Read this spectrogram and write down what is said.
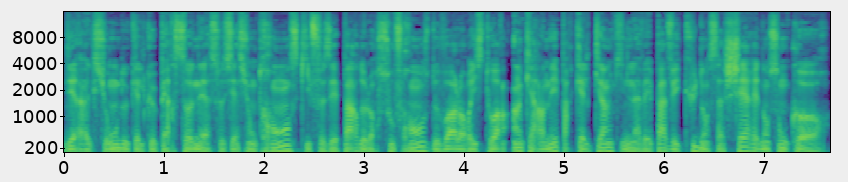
des réactions de quelques personnes et associations trans qui faisaient part de leur souffrance de voir leur histoire incarnée par quelqu'un qui ne l'avait pas vécu dans sa chair et dans son corps.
